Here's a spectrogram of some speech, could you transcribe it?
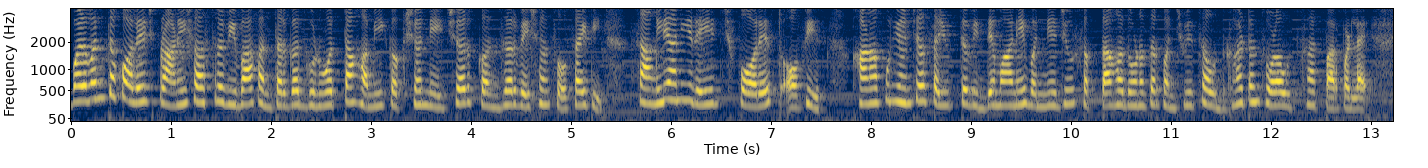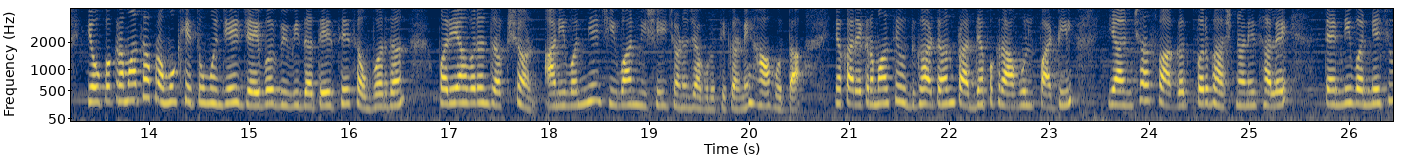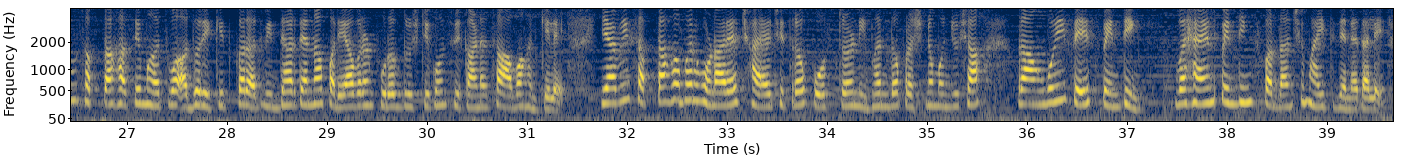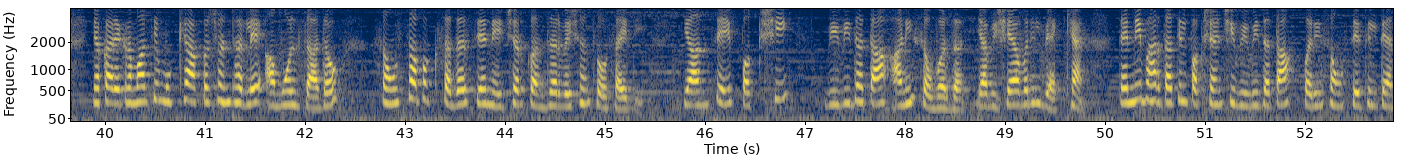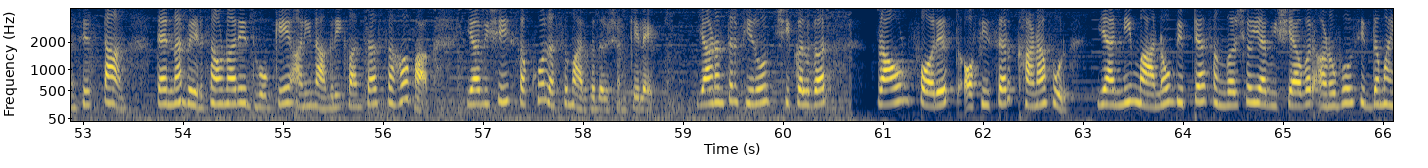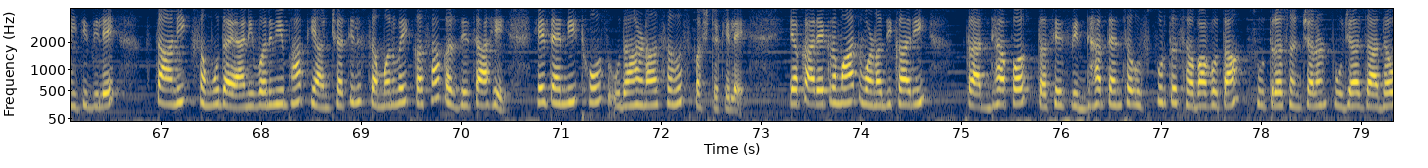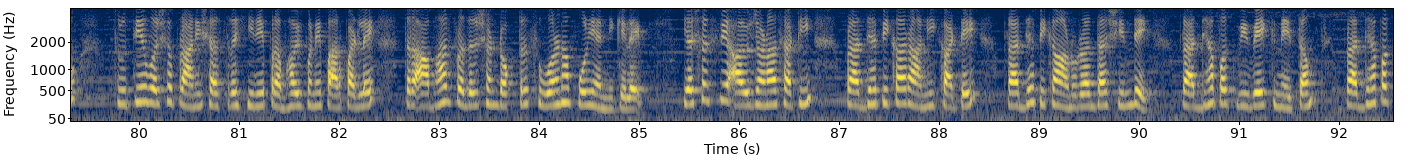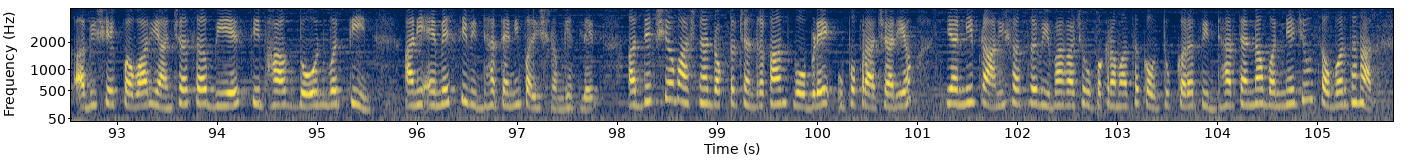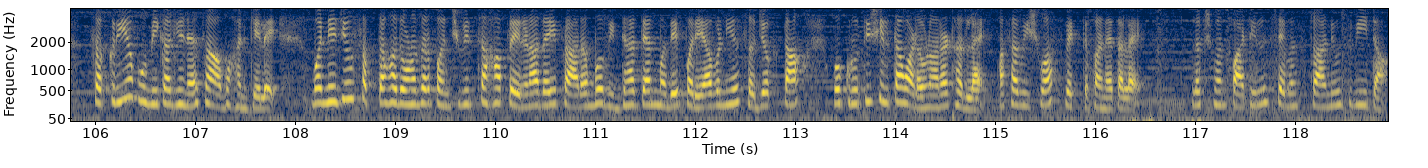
Balwant college प्राणीशास्त्र विभाग अंतर्गत गुणवत्ता हमी कक्ष नेचर कन्झर्वेशन सोसायटी सांगली आणि रेंज फॉरेस्ट ऑफिस खानापूर यांच्या संयुक्त विद्यमाने वन्यजीव सप्ताह दोन हजार पंचवीसचा उद्घाटन सोहळा उत्साहात पार पडलाय. या उपक्रमाचा प्रमुख हेतू म्हणजे जैवविविधतेचे संवर्धन पर्यावरण रक्षण आणि वन्यजीवांविषयी जनजागृती करणे हा होता. या कार्यक्रमाचे उद्घाटन प्राध्यापक राहुल पाटील यांच्या स्वागतपर भाषणाने झाले. त्यांनी वन्यजीव सप्ताहाचे महत्त्व अधोरेखित करत विद्यार्थ्यांना पर्यावरणपूरक दृष्टिकोन स्वीकारण्याचं आवाहन केले यावेळी सप्ताहभर होणाऱ्या छायाचित्र पोस्टर निबंध प्रश्नमंजुषा रांगोळी फेस पेंटिंग व हँड पेंटिंग स्पर्धांची माहिती देण्यात आली. या कार्यक्रमाचे मुख्य आकर्षण ठरले अमोल जाधव संस्थापक सदस्य नेचर कन्झर्वेशन सोसायटी. यांचे पक्षी विविधता आणि संवर्धन या विषयावरील व्याख्यान. त्यांनी भारतातील पक्ष्यांची विविधता परिसंस्थेतील त्यांचे स्थान त्यांना भेडसावणारे धोके आणि नागरिकांचा सहभाग याविषयी सखोल असं मार्गदर्शन केले यानंतर Firoz Shikalgar round forest officer Khanapur यांनी मानव बिबट्या संघर्ष या विषयावर अनुभव सिद्ध माहिती दिले. स्थानिक समुदाय आणि वन विभाग यांच्यातील समन्वय कसा गरजेचा आहे हे त्यांनी ठोस उदाहरणासह स्पष्ट केले या कार्यक्रमात वनधिकारी प्राध्यापक तसेच विद्यार्थ्यांचा उत्स्फूर्त सहभाग होता. सूत्रसंचालन पूजा जाधव तृतीय वर्ष प्राणीशास्त्र हिने प्रभावीपणे पार पाडले तर आभार प्रदर्शन डॉक्टर सुवर्णा पोळ यांनी केले. यशस्वी आयोजनासाठी प्राध्यापिका राणी काटे प्राध्यापिका अनुराधा शिंदे प्राध्यापक विवेक नेतम प्राध्यापक अभिषेक पवार यांच्यासह बी एस सी भाग दोन व तीन आणि एम एस सी विद्यार्थ्यांनी परिश्रम घेतलेत अध्यक्षीय भाषणात डॉक्टर चंद्रकांत बोबडे उपप्राचार्य यांनी प्राणीशास्त्र विभागाच्या उपक्रमाचं कौतुक करत विद्यार्थ्यांना वन्यजीव संवर्धनात सक्रिय भूमिका घेण्याचं आवाहन केलंय. वन्यजीव सप्ताह दोन हजार पंचवीसचा हा प्रेरणादायी प्रारंभ विद्यार्थ्यांमध्ये पर्यावरणीय सजगता व कृतिशीलता वाढवणारा ठरलाय असा विश्वास व्यक्त करण्यात आलाय. Laxman Patil seven star news Vita.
